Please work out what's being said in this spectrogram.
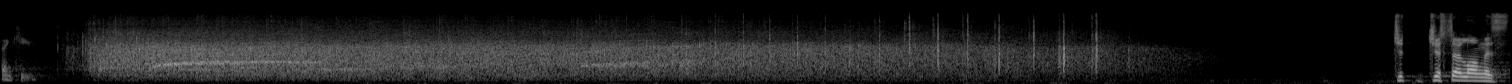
Thank you. Just so long as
